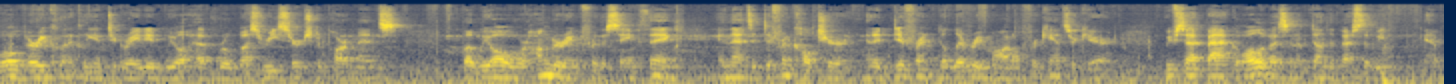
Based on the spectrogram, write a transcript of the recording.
all very clinically integrated. We all have robust research departments, but we all were hungering for the same thing, and that's a different culture and a different delivery model for cancer care we've sat back, all of us, and have done the best that we have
